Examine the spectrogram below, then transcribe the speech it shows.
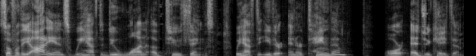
So, for the audience, we have to do one of two things. We have to either entertain them or educate them,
